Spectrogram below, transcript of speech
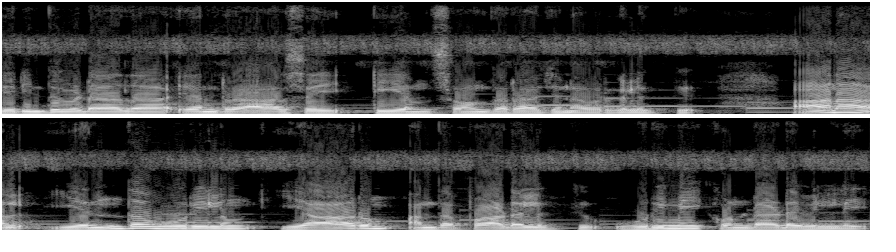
தெரிந்துவிடாதா என்ற ஆசை டி. எம். சவுந்தரராஜன் அவர்களுக்கு. ஆனால் எந்த ஊரிலும் யாரும் அந்த பாடலுக்கு உரிமை கொண்டாடவில்லை.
